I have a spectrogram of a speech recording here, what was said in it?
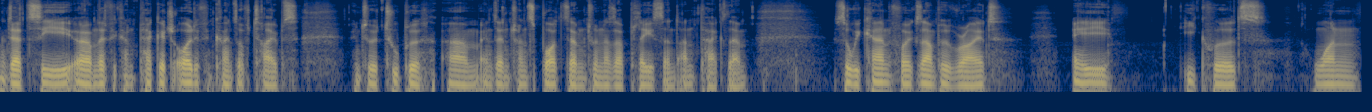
that the um, that we can package all different kinds of types into a tuple um, and then transport them to another place and unpack them. So we can, for example, write a equals 1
